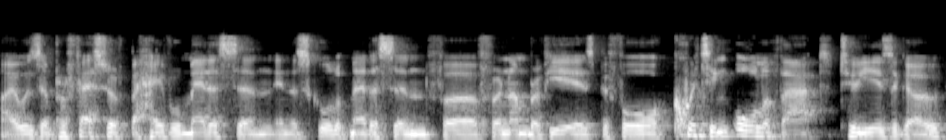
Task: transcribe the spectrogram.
I was a professor of behavioral medicine in the School of Medicine for, for a number of years before quitting all of that two years ago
